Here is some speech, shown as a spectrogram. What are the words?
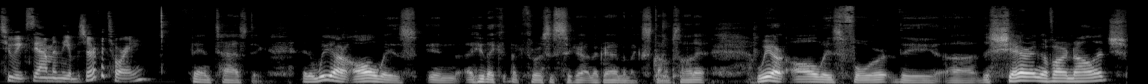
to examine the observatory. Fantastic. And we are always in, uh, he like, like throws his cigarette on the ground and like stomps on it. We are always for the, uh, the sharing of our knowledge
